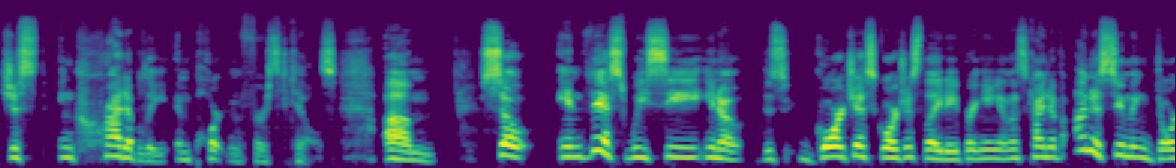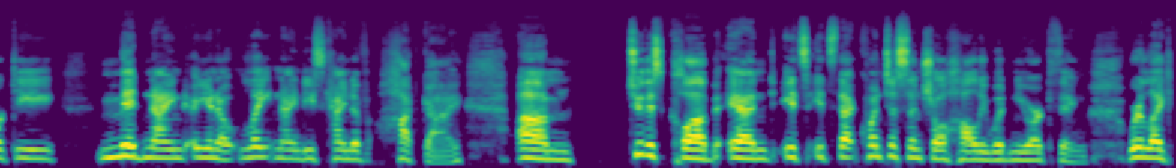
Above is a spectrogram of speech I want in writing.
just incredibly important first kills. Um, so in this, we see, you know, this gorgeous, gorgeous lady bringing in this kind of unassuming, dorky, mid 90s, you know, late 90s kind of hot guy. Um, to this club and it's it's that quintessential hollywood new york thing where like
